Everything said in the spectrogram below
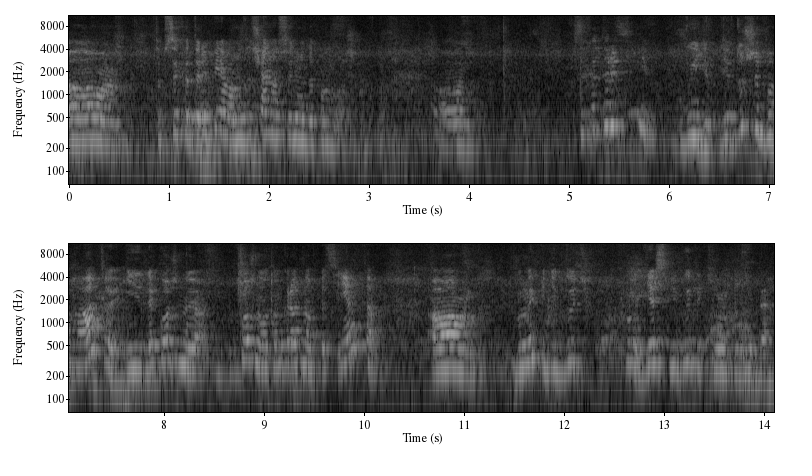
ем, то психотерапія вам звичайно сильно допоможе. Ем, Психотерапії видів є дуже багато, і для кожної, кожного конкретного пацієнта ем, вони підійдуть, ну, є свій вид, який їм підійде.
